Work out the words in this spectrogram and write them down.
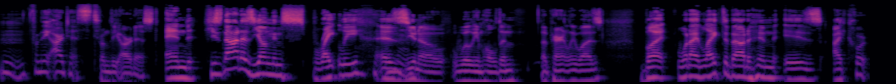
Mm, from the artist. from The Artist, and he's not as young and sprightly as Mhm. you know William Holden apparently was. But what I liked about him is I cor-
